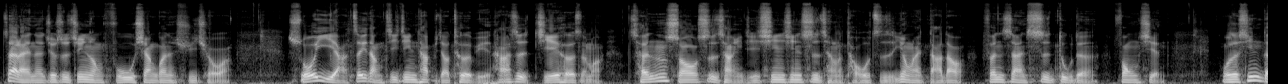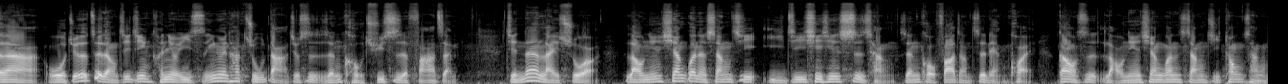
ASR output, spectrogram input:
再来呢，就是金融服务相关的需求啊。所以啊，这一档基金它比较特别，它是结合什么成熟市场以及新兴市场的投资，用来达到分散适度的风险。我的心得啊，我觉得这档基金很有意思，因为它主打就是人口趋势的发展。简单的来说啊，老年相关的商机以及新兴市场人口发展这两块，刚好是老年相关商机通常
